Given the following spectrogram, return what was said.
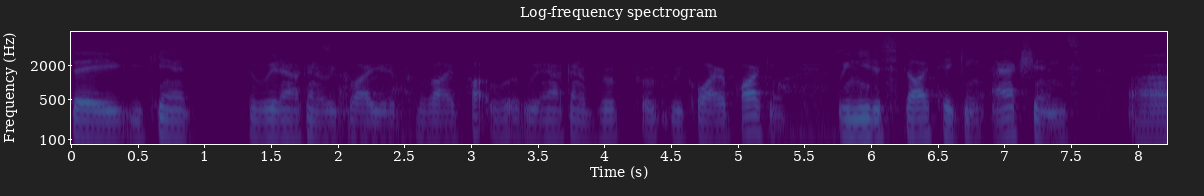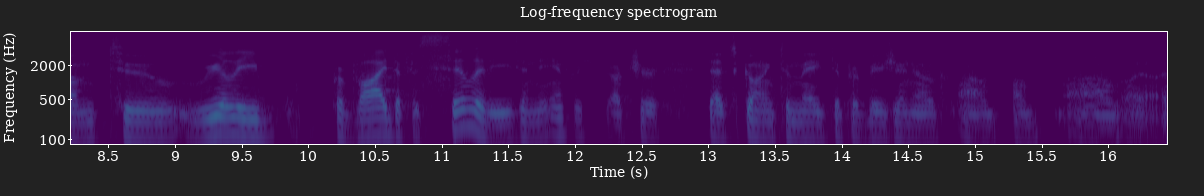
say, you can't, we're not going to require you to provide, we're not going to require parking. We need to start taking actions um, to really provide the facilities and the infrastructure that's going to make the provision of, um, um, uh,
